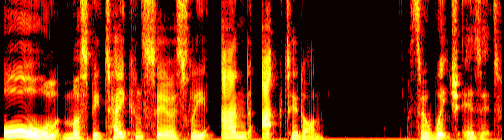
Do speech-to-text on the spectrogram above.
all must be taken seriously and acted on. So, which is it?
